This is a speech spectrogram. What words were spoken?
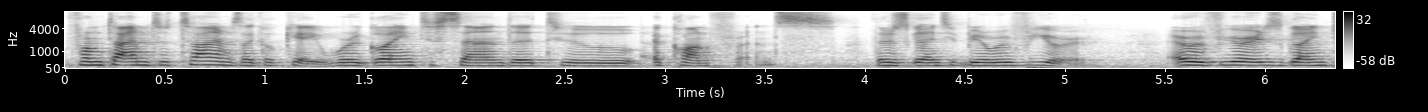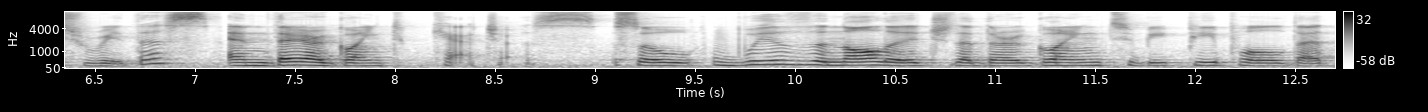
from time to time, it's like, okay, we're going to send it to a conference. There's going to be a reviewer. A reviewer is going to read this and they are going to catch us. So, with the knowledge that there are going to be people that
